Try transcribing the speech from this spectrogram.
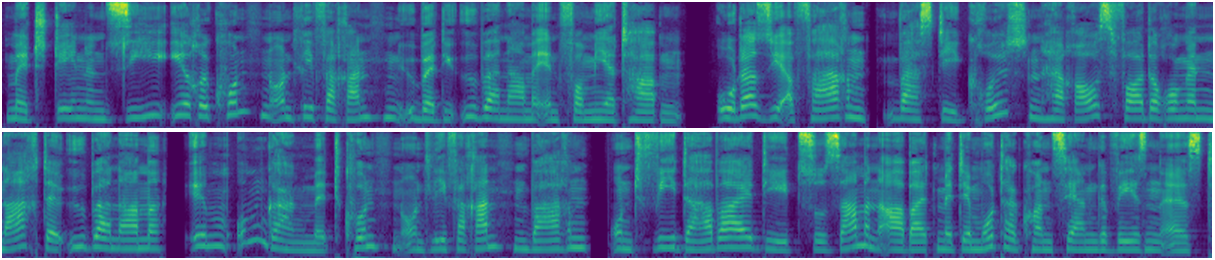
mit denen Sie Ihre Kunden und Lieferanten über die Übernahme informiert haben. Oder sie erfahren, was die größten Herausforderungen nach der Übernahme im Umgang mit Kunden und Lieferanten waren und wie dabei die Zusammenarbeit mit dem Mutterkonzern gewesen ist.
